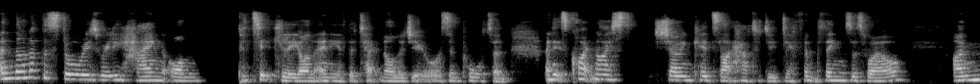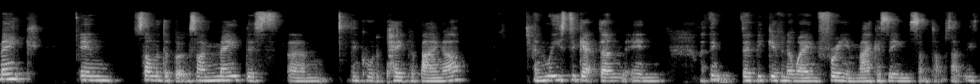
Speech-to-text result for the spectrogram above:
and none of the stories really hang on particularly on any of the technology or is important. And it's quite nice showing kids like how to do different things as well. I make in some of the books, I made this um, thing called a paper banger. And we used to get them in, I think they'd be given away in free in magazines sometimes, like these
